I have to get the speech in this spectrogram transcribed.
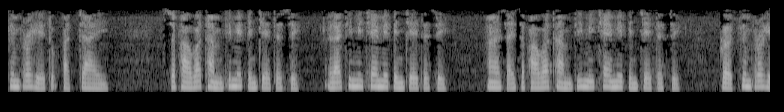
ขึ้นเพราะเหตุปัจจัย สภาวธรรมที่ไม่เป็นเจตสิกและที่ไม่ใช่ไม่เป็นเจตสิกอาศัยสภาวธรรมที่ไม่ใช่ไม่เป็นเจตสิกเกิดขึ้นเพราะเห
